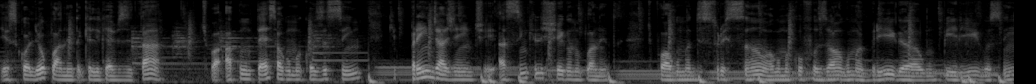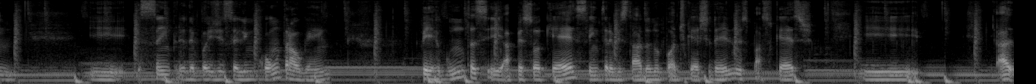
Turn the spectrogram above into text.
escolher o planeta que ele quer visitar, tipo, acontece alguma coisa assim que prende a gente assim que ele chega no planeta. Tipo, alguma destruição, alguma confusão, alguma briga, algum perigo, assim. E sempre depois disso ele encontra alguém, pergunta se a pessoa quer ser entrevistada no podcast dele, no Espaço Cast. E a-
